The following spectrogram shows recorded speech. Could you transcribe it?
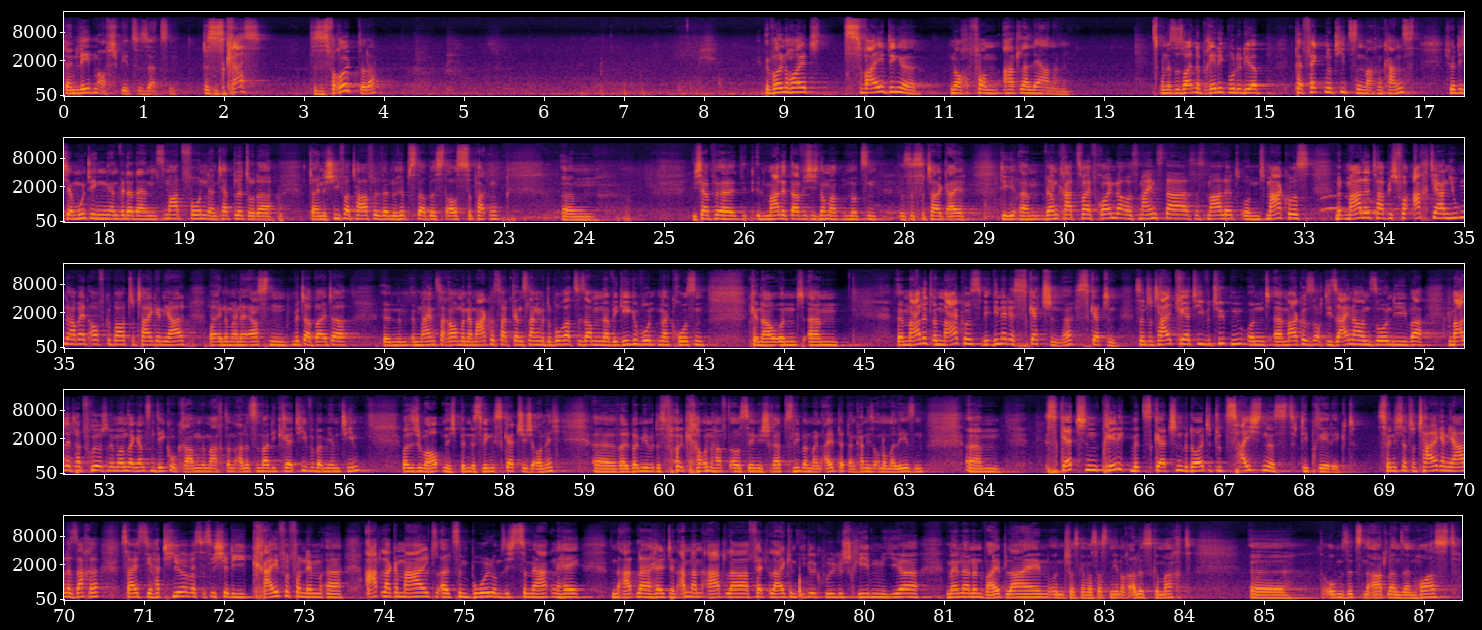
Dein Leben aufs Spiel zu setzen? Das ist krass. Das ist verrückt, oder? Wir wollen heute zwei Dinge noch vom Adler lernen. Und es ist heute eine Predigt, wo du dir perfekt Notizen machen kannst. Ich würde dich ermutigen, entweder dein Smartphone, dein Tablet oder deine Schiefertafel, wenn du Hipster bist, auszupacken ähm, ich habe, äh, Malet darf ich dich nochmal benutzen. Das ist total geil. Die, ähm, wir haben gerade zwei Freunde aus Mainz da. Es ist Malet und Markus. Mit Malet habe ich vor acht Jahren Jugendarbeit aufgebaut. Total genial. War einer meiner ersten Mitarbeiter in, im Mainzer Raum. Und der Markus hat ganz lange mit Deborah zusammen in einer WG gewohnt, in einer großen. Genau. Und ähm, äh, und Markus, wie, wie nennt ihr Sketchen, ne? Sketchen, sind total kreative Typen und äh, Markus ist auch Designer und so und die war, Marlet hat früher schon immer unseren ganzen Dekokram gemacht und alles und war die Kreative bei mir im Team, was ich überhaupt nicht bin, deswegen sketche ich auch nicht, äh, weil bei mir wird es voll grauenhaft aussehen, ich schreibe es lieber in mein iPad, dann kann ich es auch nochmal lesen. Ähm, Sketchen, Predigt mit Sketchen bedeutet, du zeichnest die Predigt. Das finde ich eine total geniale Sache. Das heißt, sie hat hier, was weiß ich, hier die Greife von dem äh, Adler gemalt als Symbol, um sich zu merken, hey, ein Adler hält den anderen Adler, fett like an Eagle cool geschrieben, hier Männlein und Weiblein und ich weiß gar nicht, was hast du hier noch alles gemacht? Äh, da oben sitzt ein Adler in seinem Horst.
